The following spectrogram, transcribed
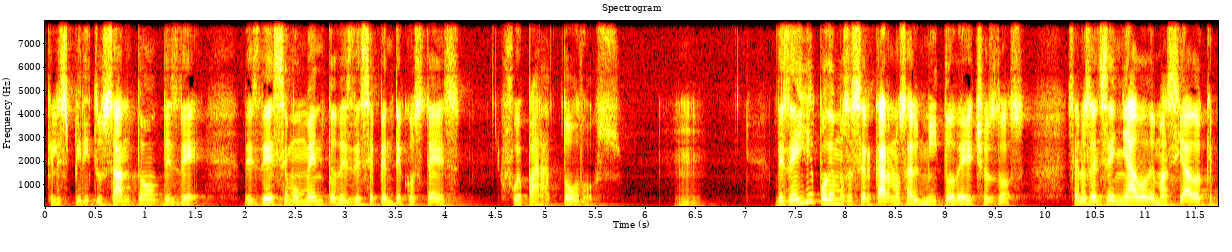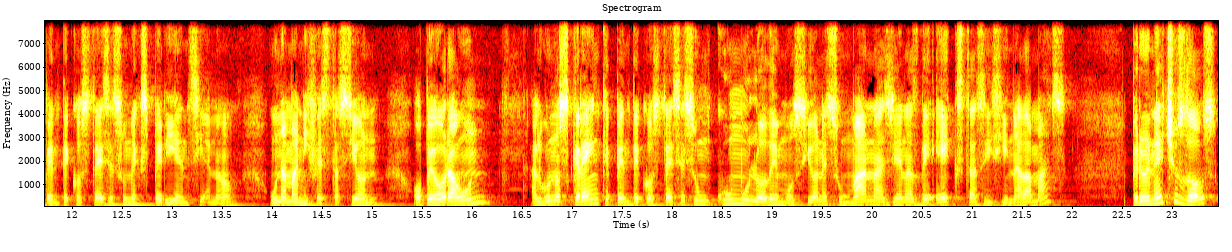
que el Espíritu Santo desde, desde ese momento, desde ese Pentecostés, fue para todos. Mm. Desde ahí podemos acercarnos al mito de Hechos 2. Se nos ha enseñado demasiado que Pentecostés es una experiencia, ¿no? Una manifestación. O peor aún, algunos creen que Pentecostés es un cúmulo de emociones humanas llenas de éxtasis y nada más. Pero en Hechos 2,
